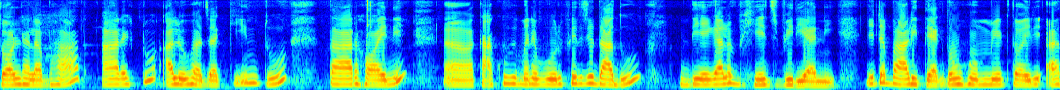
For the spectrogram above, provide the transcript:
জল ঢালা ভাত আর একটু আলু ভাজা। কিন্তু তার হয়নি। কাকু মানে বরফির যে দাদু দিয়ে গেল ভেজ বিরিয়ানি, যেটা বাড়িতে একদম হোমমেড তৈরি আর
